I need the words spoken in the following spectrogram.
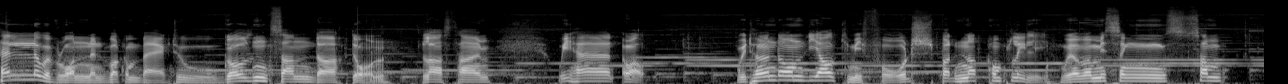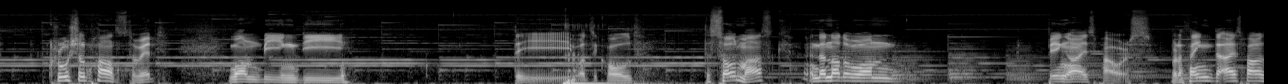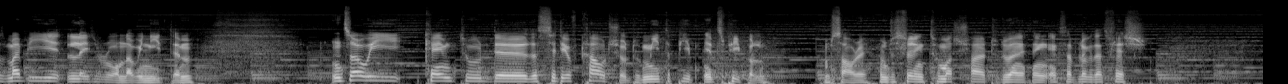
Hello everyone and welcome back to Golden Sun Dark Dawn. Last time we had, well, we turned on the alchemy forge, but not completely. We were missing some crucial parts to it. One being the, the, what's it called? The soul mask, and another one being ice powers. But I think the ice powers might be later on that we need them. And so we came to the, the city of Kaocho to meet the peop its people. I'm sorry, I'm just feeling too much tired to do anything except look at that fish.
